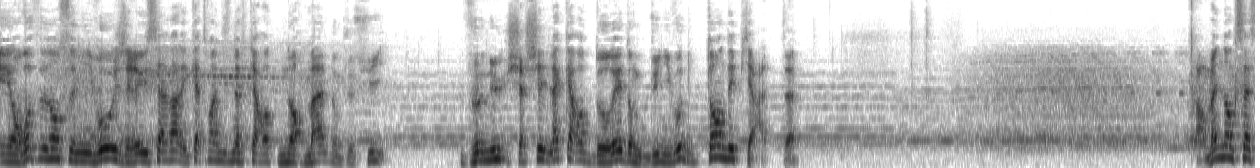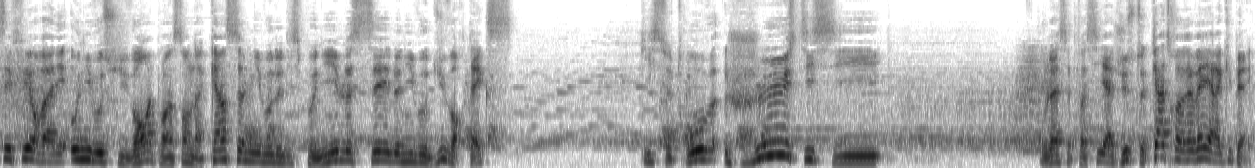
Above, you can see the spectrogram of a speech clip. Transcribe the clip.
Et en refaisant ce niveau, j'ai réussi à avoir les 99 carottes normales, donc je suis venu chercher la carotte dorée, donc du niveau du temps des pirates. Alors maintenant que ça c'est fait, on va aller au niveau suivant. Et pour l'instant, on n'a qu'un seul niveau de disponible. C'est le niveau du vortex. Qui se trouve juste ici. Où là, cette fois-ci, il y a juste 4 réveils à récupérer.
